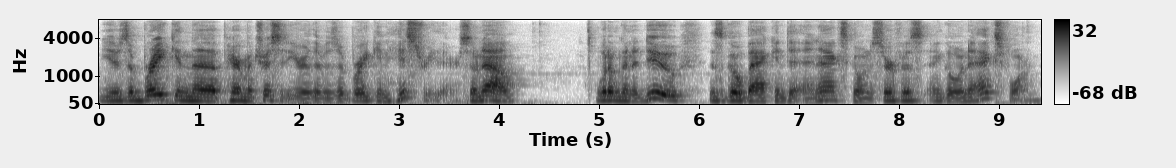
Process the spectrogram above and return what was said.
there's a break in the parametricity or there was a break in history there. So now what I'm going to do is go back into NX, go into surface, and go into X form.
